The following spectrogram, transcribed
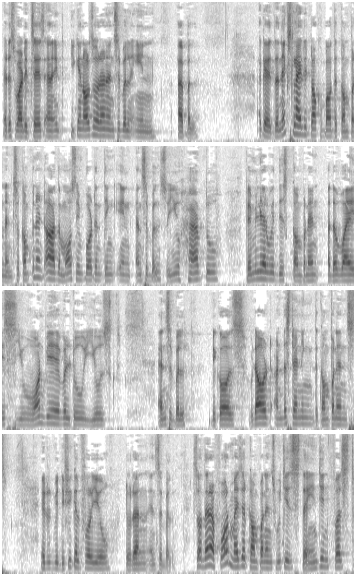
that is what it says and it, you can also run Ansible in Apple. Okay the next slide it talk about the components. So component are the most important thing in Ansible. So you have to familiar with this component. Otherwise you won't be able to use Ansible because without understanding the components it would be difficult for you to run Ansible so there are four major components which is the engine first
